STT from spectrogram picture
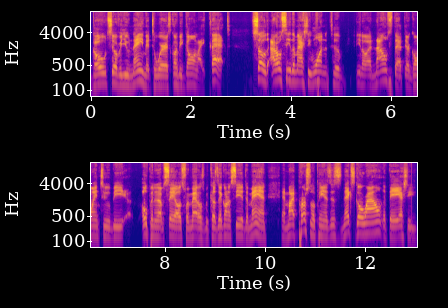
gold, silver, you name it, to where it's going to be going like that. So I don't see them actually wanting to, you know, announce that they're going to be opening up sales for metals because they're going to see a demand. And my personal opinion is this next go round, if they actually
